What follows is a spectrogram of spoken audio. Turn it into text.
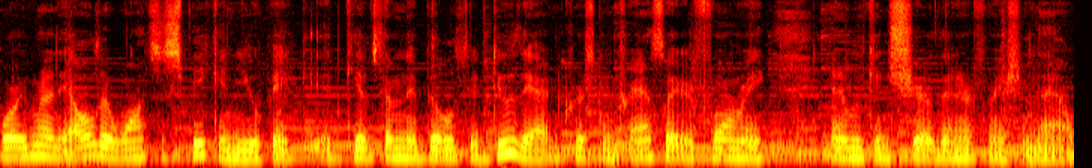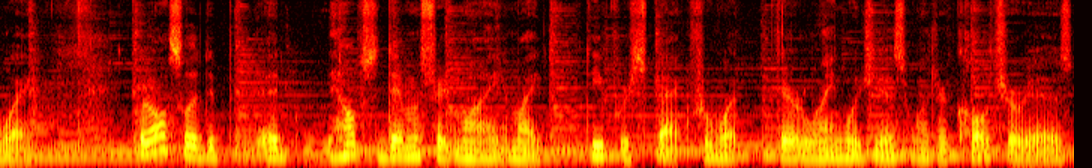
Or even an elder wants to speak in Yupik, it gives them the ability to do that, and Chris can translate it for me, and we can share that information that way. But also it, it helps to demonstrate my, my deep respect for what their language is, what their culture is,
